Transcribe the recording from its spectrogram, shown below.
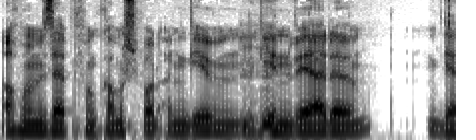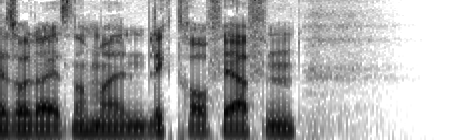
auch mit dem Sepp von Comsport angehen mhm. gehen werde. Der soll da jetzt nochmal einen Blick drauf werfen.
